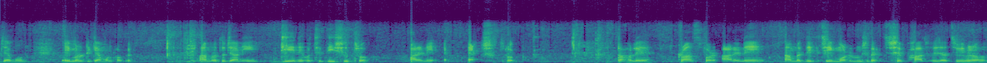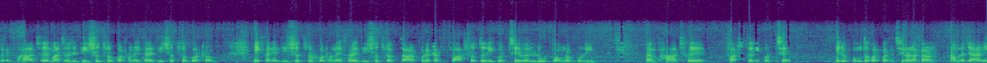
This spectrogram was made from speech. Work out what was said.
যেমন, এই মডেলটি কেমন হবে? আমরা তো জানি ডিএনএ হচ্ছে দ্বিসূত্রক আরএনএ এক সূত্রক। তাহলে ট্রান্সফার আরএনএ আমরা দেখছি মডেল দেখাচ্ছে সে ভাঁজ হয়ে যাচ্ছে বিভিন্নভাবে। ভাঁজ হয়ে মাঝে মাঝে দ্বিসূত্র গঠন, এখানে দ্বিসূত্র গঠন, এখানে দ্বিসূত্র গঠন, এখানে দ্বিসূত্র তার ফলে একটা ফাঁসও তৈরি করছে, এবার লুপ আমরা বলি ভাঁজ হয়ে ফাঁস তৈরি করছে। এরকম তো হওয়ার কথা ছিল না, কারণ আমরা জানি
